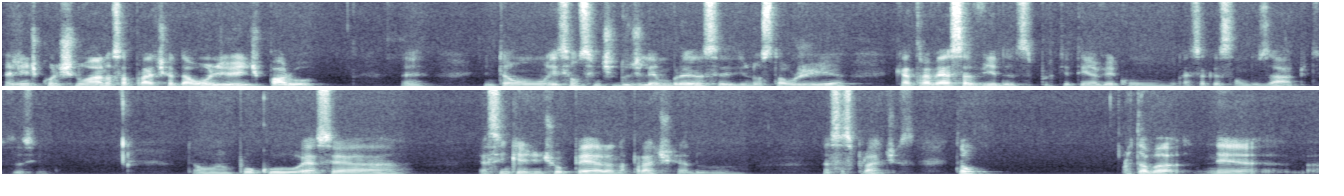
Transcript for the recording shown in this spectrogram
a gente continuar a nossa prática da onde a gente parou. Né? Então, esse é um sentido de lembrança e de nostalgia que atravessa vidas, porque tem a ver com essa questão dos hábitos. assim. Então, é um pouco, essa é, a, é assim que a gente opera na prática do, nessas práticas. Então, eu estava, né, a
